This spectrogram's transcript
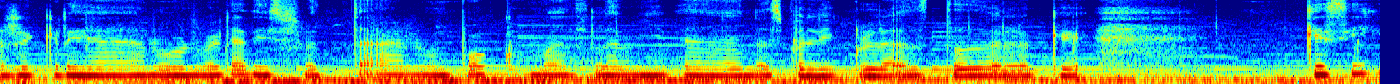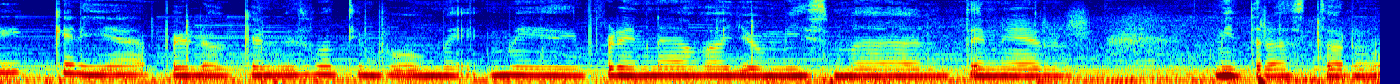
recrear, volver a disfrutar un poco más la vida, las películas, todo lo que que sí quería, pero que al mismo tiempo me, me frenaba yo misma al tener mi trastorno.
